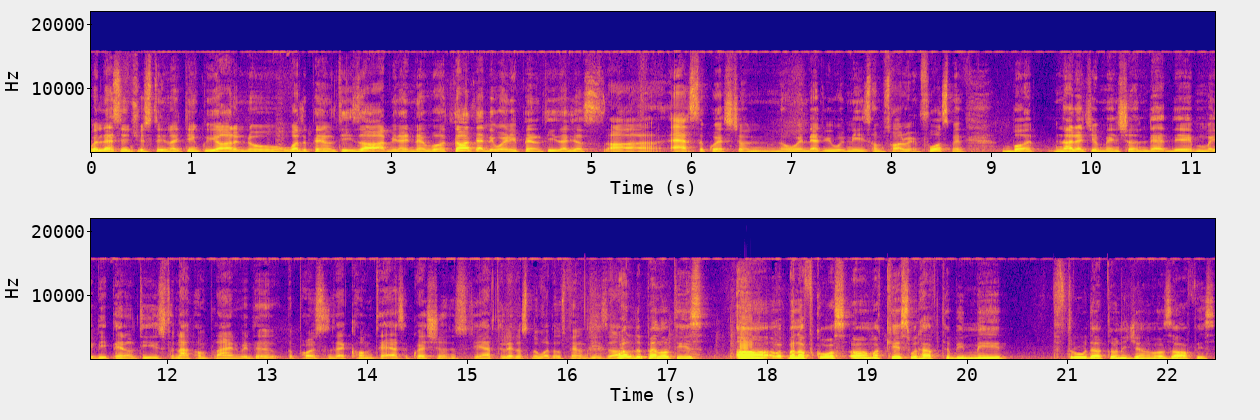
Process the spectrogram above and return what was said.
Well, that's interesting. I think we ought to know what the penalties are. I mean, I never thought that there were any penalties. I just uh, asked the question knowing that we would need some sort of enforcement. But now that you mentioned that there may be penalties for not complying with the, the persons that come to ask the questions, you have to let us know what those penalties are. Well, the penalties are, but of course, um, a case would have to be made through the Attorney General's office.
